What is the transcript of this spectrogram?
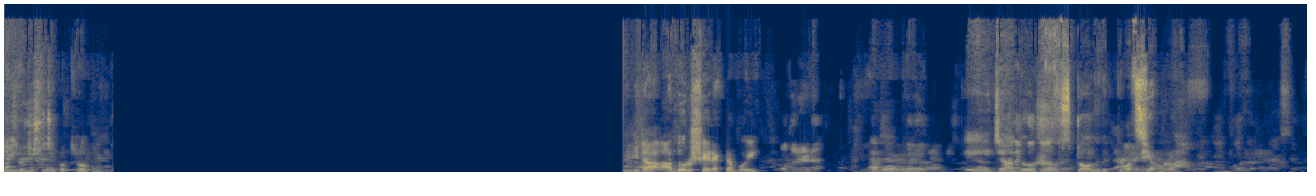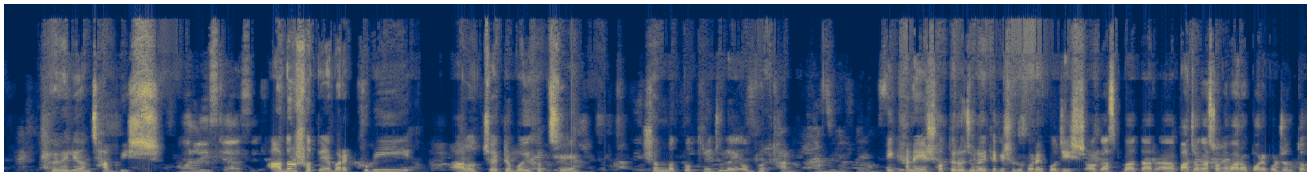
এই হচ্ছে সূচিপত্র। এটা আদর্শের একটা বই। এবং এই যে আদর্শ স্টল দেখতে পাচ্ছি আমরা। প্যাভিলিয়ন ছাব্বিশ। আদর্শতে এবার খুবই আলোচ্য একটা বই হচ্ছে সংবাদপত্রে জুলাই অভ্যুত্থান। এখানে সতেরো জুলাই থেকে শুরু করে পঁচিশ অগস্ট বা তার পাঁচ অগস্ট অথবা আরও পরে পর্যন্ত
